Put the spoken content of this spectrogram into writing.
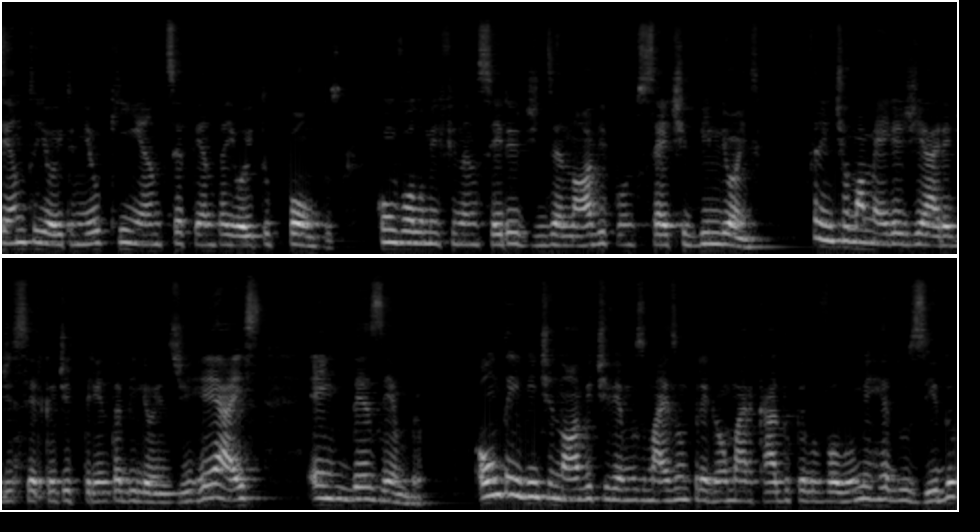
108.578 pontos, com volume financeiro de 19,7 bilhões, frente a uma média diária de cerca de 30 bilhões de reais em dezembro. Ontem, 29, tivemos mais um pregão marcado pelo volume reduzido,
